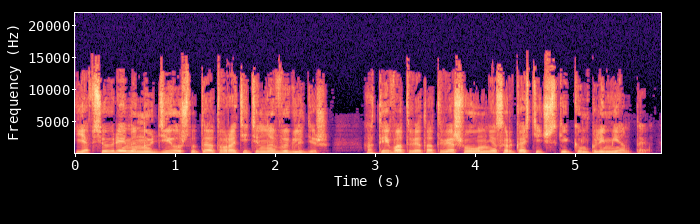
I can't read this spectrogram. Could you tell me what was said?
Я все время нудил, что ты отвратительно выглядишь, а ты в ответ отвешивал мне саркастические комплименты —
